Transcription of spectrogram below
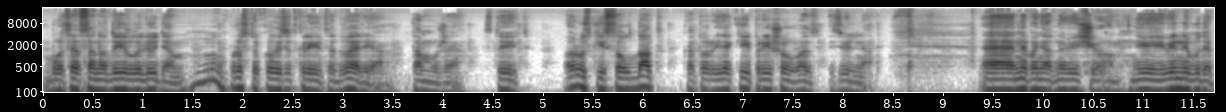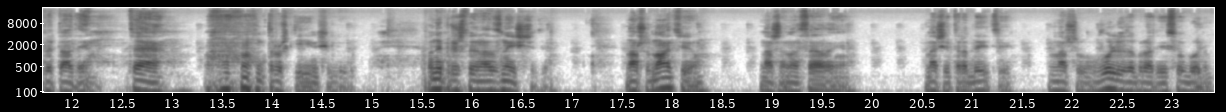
бо це все надоїло людям. Ну, просто колись відкриються двері, а там уже стоїть русський солдат, який прийшов вас звільняти. Е, непонятно від чого. І він не буде питати. Це трошки інші люди. Вони прийшли нас знищити. Нашу націю, наше населення, наші традиції, нашу волю забрати і свободу.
